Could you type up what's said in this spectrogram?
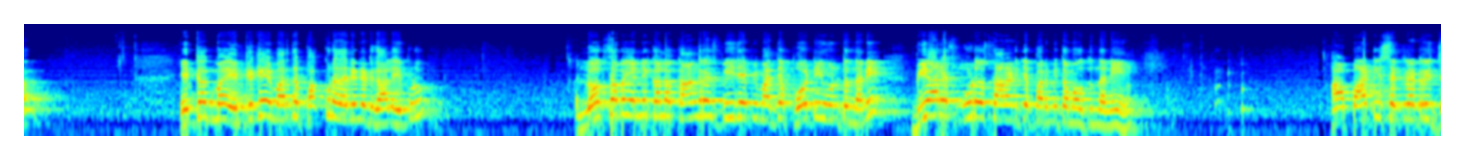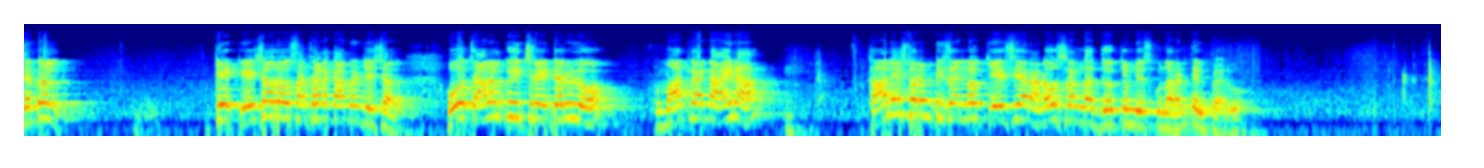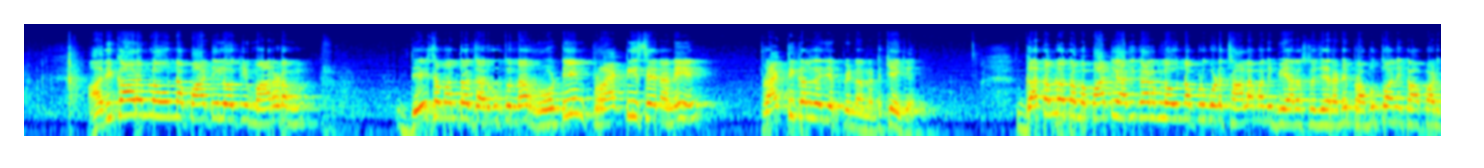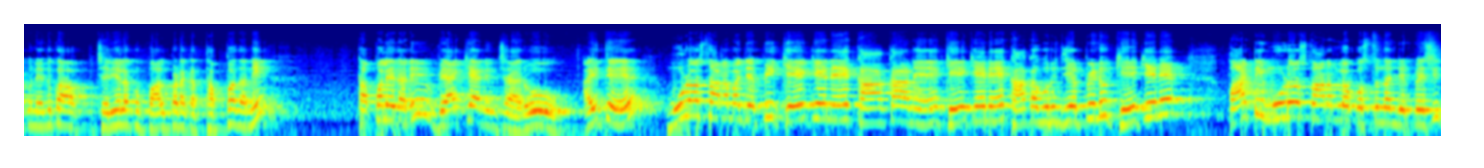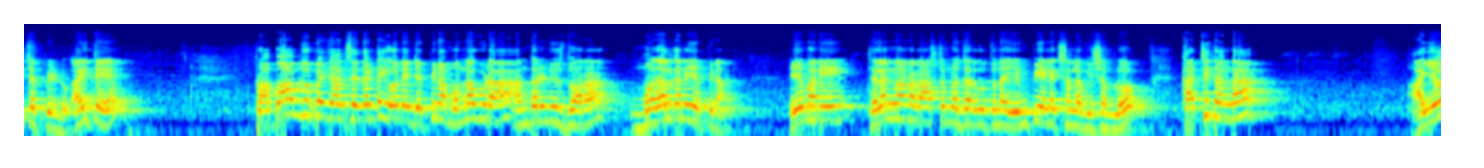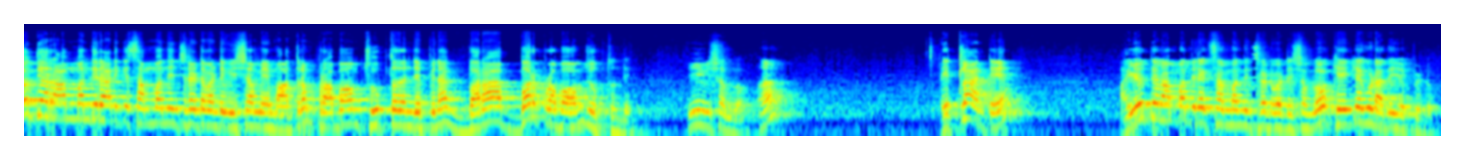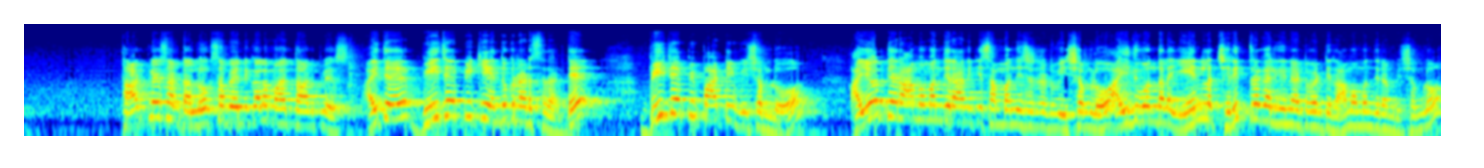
వెనుక వెనుకకే మరితే పక్కునది అనేటట్టు కాలే ఇప్పుడు. లోక్సభ ఎన్నికల్లో కాంగ్రెస్ బీజేపీ మధ్య పోటీ ఉంటుందని బీఆర్ఎస్ మూడో స్థానానికే పరిమితం అవుతుందని ఆ party secretary general K Keshava Rao సంచలన కామెంట్ చేశారు. ఓ ఛానల్కు ఇచ్చిన ఇంటర్వ్యూలో మాట్లాడిన ఆయన కాళేశ్వరం డిజైన్లో కేసీఆర్ అనవసరంగా జోక్యం చేసుకున్నారని తెలిపారు. అధికారంలో ఉన్న పార్టీలోకి మారడం దేశమంతా జరుగుతున్న రొటీన్ ప్రాక్టీసేనని ప్రాక్టికల్గా చెప్పిండు అన్నట్టు కేకే. గతంలో తమ పార్టీ అధికారంలో ఉన్నప్పుడు కూడా చాలా మంది బీఆర్ఎస్లో చేరని ప్రభుత్వాన్ని కాపాడుకునేందుకు ఆ చర్యలకు పాల్పడక తప్పదని తప్పలేదని వ్యాఖ్యానించారు. అయితే మూడో స్థానం అని చెప్పి కేకేనే కాకానే కేకేనే కాక గురించి చెప్పిండు కేకేనే పార్టీ మూడో స్థానంలోకి వస్తుందని చెప్పేసి చెప్పిండు. అయితే ప్రభావం చూపే ఛాన్స్ ఏంటంటే ఇగో నేను చెప్పిన మొన్న కూడా అందరి న్యూస్ ద్వారా మొదలుగానే చెప్పిన. ఏమని? తెలంగాణ రాష్ట్రంలో జరుగుతున్న ఎంపీ ఎలక్షన్ల విషయంలో ఖచ్చితంగా అయోధ్య రామ మందిరానికి సంబంధించినటువంటి విషయమే మాత్రం ప్రభావం చూపుతుందని చెప్పిన బరాబర్ ప్రభావం చూపుతుంది. ఈ విషయంలో ఎట్లా అంటే అయోధ్య రామ మందిరానికి సంబంధించినటువంటి విషయంలో కేకే కూడా అదే చెప్పిండు. థర్డ్ ప్లేస్ అంట లోక్సభ ఎన్నికల్లో మా థర్డ్ ప్లేస్. అయితే బీజేపీకి ఎందుకు నడుస్తుంది అంటే బీజేపీ పార్టీ విషయంలో అయోధ్య రామ మందిరానికి సంబంధించినటువంటి విషయంలో ఐదు వందల ఏండ్ల చరిత్ర కలిగినటువంటి రామ మందిరం విషయంలో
